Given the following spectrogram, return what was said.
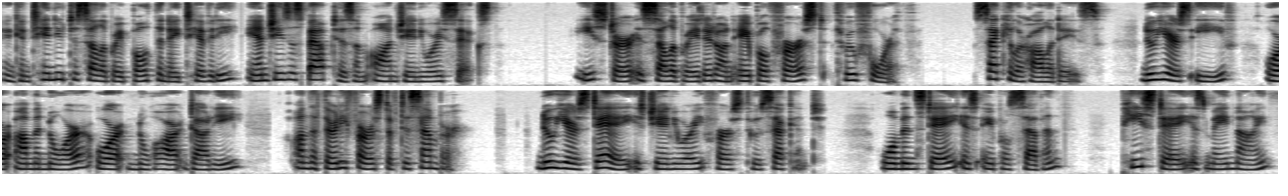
and continued to celebrate both the Nativity and Jesus' baptism on January 6th. Easter is celebrated on April 1st through 4th. Secular holidays New Year's Eve, or Amanor or Nor Tari, on the 31st of December. New Year's Day is January 1st through 2nd. Woman's Day is April 7th. Peace Day is May 9th.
